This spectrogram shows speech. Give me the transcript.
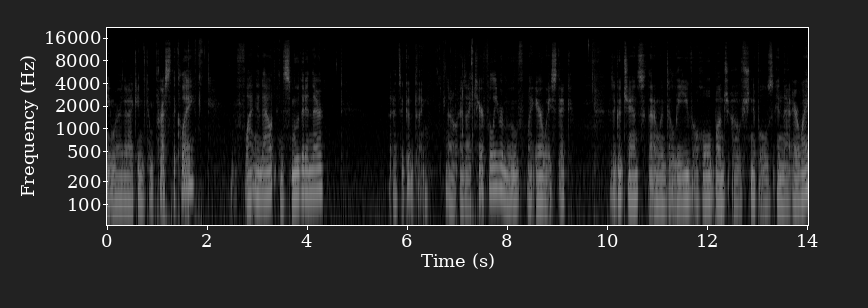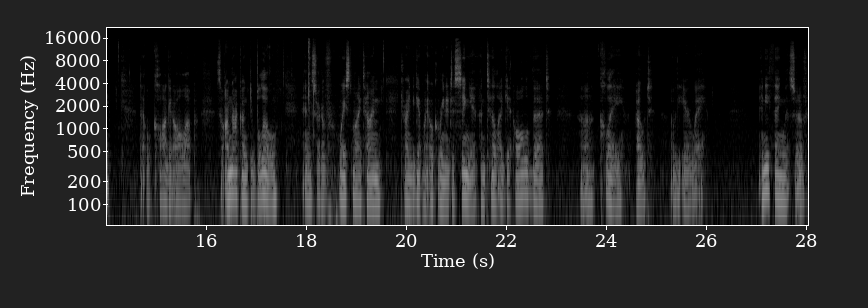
anywhere that I can compress the clay flatten it out and smooth it in there, that's a good thing. Now, as I carefully remove my airway stick, there's a good chance that I'm going to leave a whole bunch of schnipples in that airway that will clog it all up. So I'm not going to blow and sort of waste my time trying to get my ocarina to sing it until I get all of that uh, clay out of the airway. Anything that sort of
